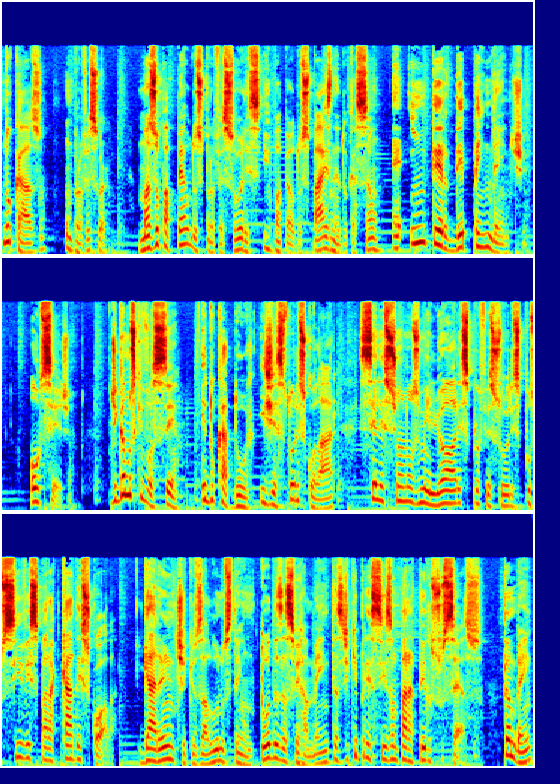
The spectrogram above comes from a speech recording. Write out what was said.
no caso, um professor. Mas o papel dos professores e o papel dos pais na educação é interdependente. Ou seja, digamos que você, educador e gestor escolar, seleciona os melhores professores possíveis para cada escola. Garante que os alunos tenham todas as ferramentas de que precisam para ter o sucesso. Também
